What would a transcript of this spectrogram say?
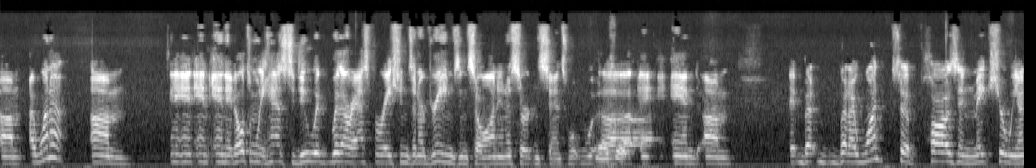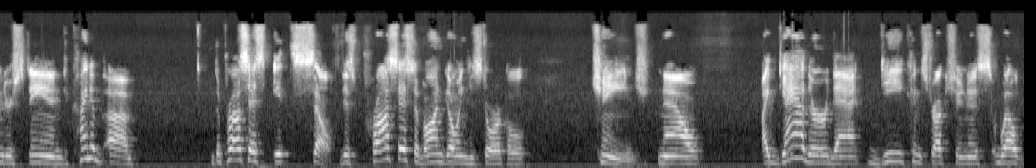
Um, I want to. Um, and, and, and it ultimately has to do with, with our aspirations and our dreams and so on in a certain sense. Uh, and, and um, but but I want to pause and make sure we understand kind of uh, the process itself. This process of ongoing historical change. Now, I gather that deconstructionists, well,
